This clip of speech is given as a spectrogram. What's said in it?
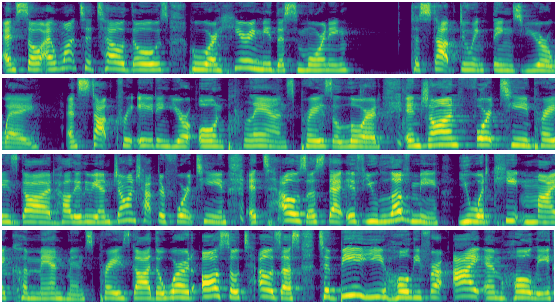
And so I want to tell those who are hearing me this this morning to stop doing things your way and stop creating your own plans. Praise the Lord. In John 14, praise God. Hallelujah. In John chapter 14, it tells us that if you love me, you would keep my commandments. Praise God. The word also tells us to be ye holy, for I am holy.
